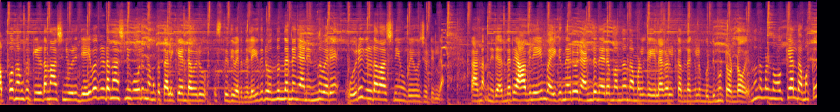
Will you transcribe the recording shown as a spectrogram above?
അപ്പോൾ നമുക്ക് കീടനാശിനി ഒരു ജൈവ കീടനാശിനി പോലും നമുക്ക് തളിക്കേണ്ട ഒരു സ്ഥിതി വരുന്നില്ല. ഇതിനൊന്നും തന്നെ ഞാൻ ഇന്ന് വരെ ഒരു കീടനാശിനിയും ഉപയോഗിച്ചിട്ടില്ല. കാരണം നിരന്തരം രാവിലെയും വൈകുന്നേരവും രണ്ട് നേരം വന്ന് നമ്മൾ ഇലകൾക്ക് എന്തെങ്കിലും ബുദ്ധിമുട്ടുണ്ടോ എന്ന് നമ്മൾ നോക്കിയാൽ നമുക്ക്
